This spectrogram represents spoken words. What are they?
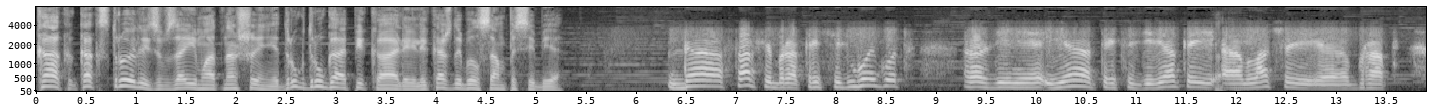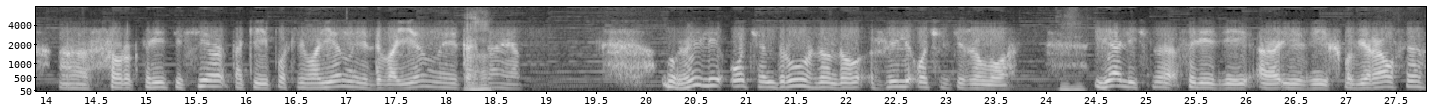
как, как строились взаимоотношения? Друг друга опекали или каждый был сам по себе? Да, старший брат 37-й год рождения, я 39-й, а младший э, брат 43-й. Все такие послевоенные, довоенные и так ага. далее. Жили очень дружно, но жили очень тяжело. Угу. Я лично средний э, из них побирался,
